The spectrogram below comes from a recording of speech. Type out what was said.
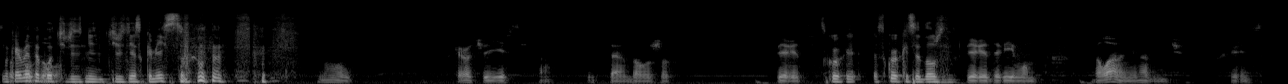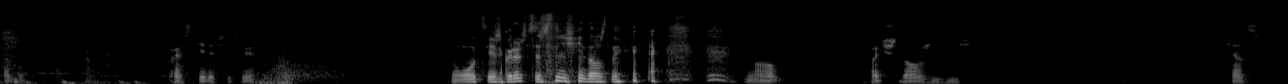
Ну, комменты будут через, не- через несколько месяцев. Ну, короче, есть там да, должок. Перед, сколько, сколько тебе должен? перед Римом. Да ладно, не надо ничего. Хрен с тобой. Простили все тебе. Ну вот, я же говорю, что тебе ничего не должны. Ну, хочешь, должен, значит. Сейчас.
